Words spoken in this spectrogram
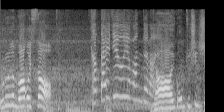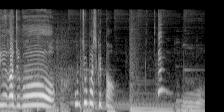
요루는 뭐하고 있어 우유 만들어요. 야 이거 엄청 싱싱해가지고 엄청 맛있겠다 오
